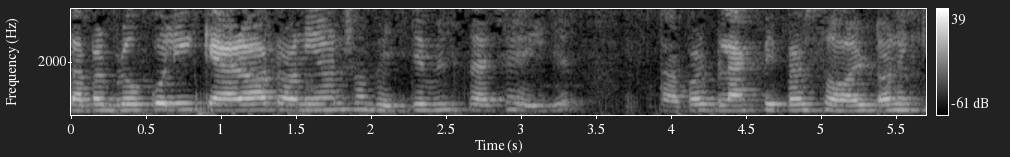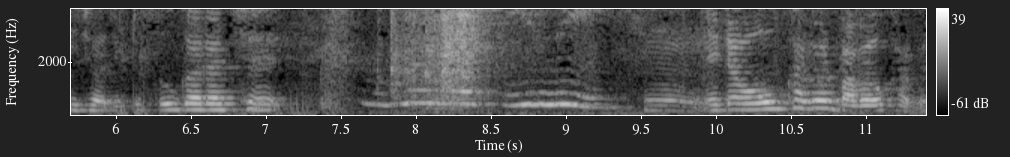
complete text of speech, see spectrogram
তারপর ব্রোকলি ক্যারট অনিয়ন সব ভেজিটেবলস আছে এই যে। তারপর ব্ল্যাক পেপার সল্ট অনেক কিছু আছে। একটু সুগার আছে। এটা ও খাবে ওর বাবাও খাবে।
